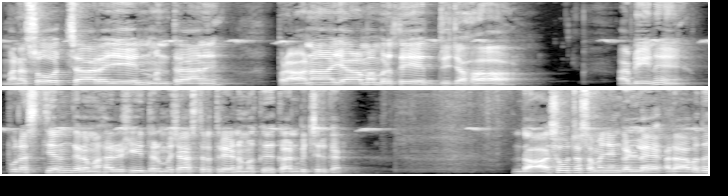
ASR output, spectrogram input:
மனசோச்சாரையேன் மந்த்ரானு பிராணாயாம மிருதே த்விஜா அப்படின்னு புலஸ்தியங்கிற மகர்ஷி தர்மசாஸ்திரத்திலே நமக்கு காண்பிச்சிருக்கார். இந்த ஆசோச்ச சமயங்களில் அதாவது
